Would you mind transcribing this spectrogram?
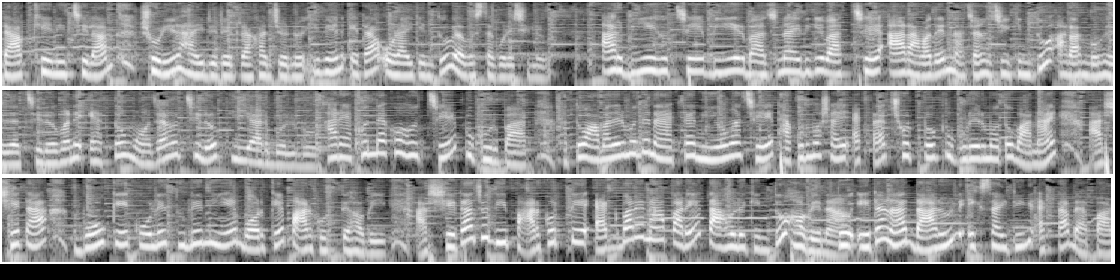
ডাব খেয়ে নিচ্ছিলাম শরীর হাইড্রেটেড রাখার জন্য। ইভেন এটা ওরাই কিন্তু ব্যবস্থা করেছিল। আর বিয়ে হচ্ছে, বিয়ের বাজনা এদিকে বাজছে, আর আমাদের নাচানাচি কিন্তু আরম্ভ হয়ে যাচ্ছিল। মানে এত মজা হচ্ছিল, কি আর বলব? আর এখন দেখো হচ্ছে পুকুর পার তো আমাদের মধ্যে না একটা নিয়ম আছে, ঠাকুরমশাই একটা ছোট্ট পুকুরের মতো বানায়, আর সেটা বউকে কোলে তুলে নিয়ে বরকে পার করতে হবে। আর সেটা যদি পার করতে একবারে না পারে, তাহলে কিন্তু হবে না। তো এটা না দারুণ এক্সাইটিং একটা ব্যাপার।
